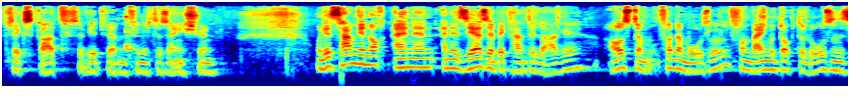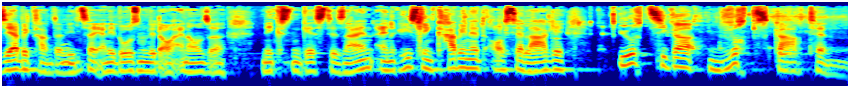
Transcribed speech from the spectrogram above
sechs Grad serviert werden, finde ich das eigentlich schön. Und jetzt haben wir noch einen, eine sehr, sehr bekannte Lage aus der, von der Mosel, vom Weingut Dr. Losen, sehr bekannter Winzer. Ernie Losen wird auch einer unserer nächsten Gäste sein. Ein Riesling-Kabinett aus der Lage Ürziger Würzgarten.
